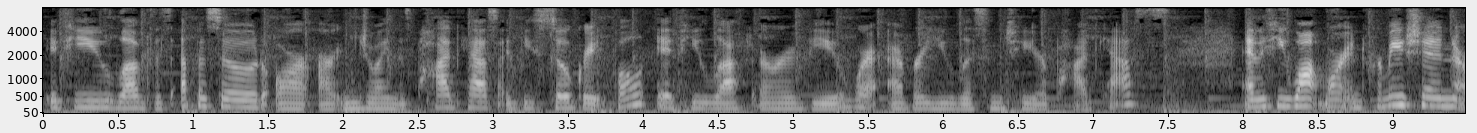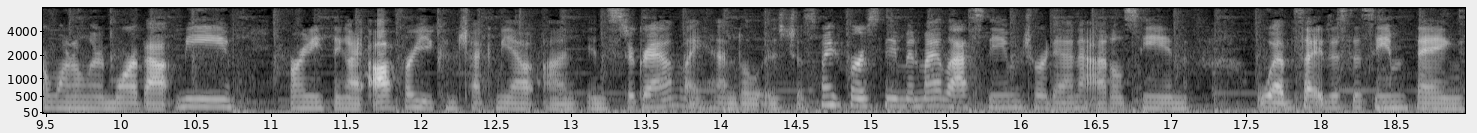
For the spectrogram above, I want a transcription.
If you love this episode or are enjoying this podcast, I'd be so grateful if you left a review wherever you listen to your podcasts. And if you want more information or want to learn more about me, or anything I offer, you can check me out on Instagram. My handle is just my first name and my last name, Jordana Adelstein. Website is the same thing.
